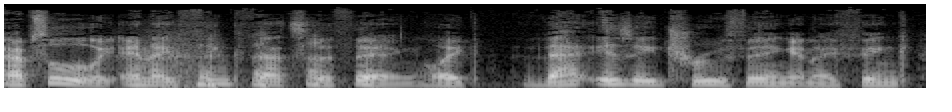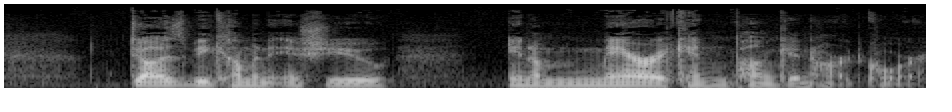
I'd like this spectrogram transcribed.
Absolutely. And I think that's the thing. Like, that is a true thing. And I think does become an issue in American punk and hardcore.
